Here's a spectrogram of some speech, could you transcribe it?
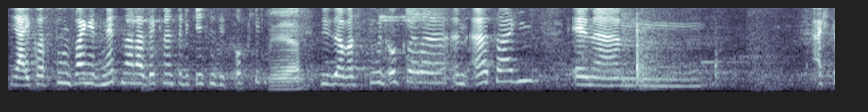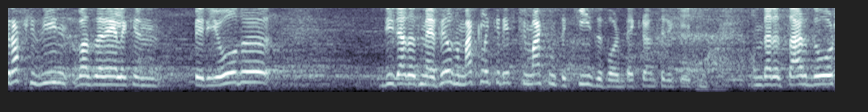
ja, ik was toen zwanger net nadat Background Educations is opgericht. Dus dat was toen ook wel eh, een uitdaging. En ehm, achteraf gezien was dat eigenlijk een periode die dat het mij veel gemakkelijker heeft gemaakt om te kiezen voor Background Educations. Omdat het daardoor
